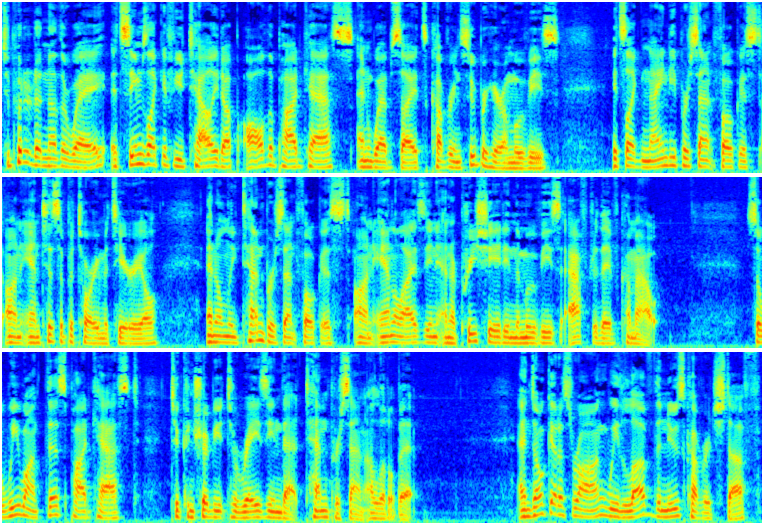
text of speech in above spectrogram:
To put it another way, it seems like if you tallied up all the podcasts and websites covering superhero movies, it's like 90% focused on anticipatory material and only 10% focused on analyzing and appreciating the movies after they've come out. So we want this podcast to contribute to raising that 10% a little bit. And don't get us wrong, we love the news coverage stuff.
